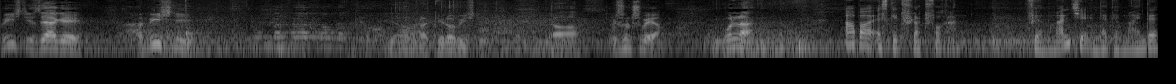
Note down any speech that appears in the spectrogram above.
Wichtig, Sergej? Wichtig? Ja, 100 Kilo wichtig. Ja, ist schon schwer. Und lang. Aber es geht flott voran. Für manche in der Gemeinde,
